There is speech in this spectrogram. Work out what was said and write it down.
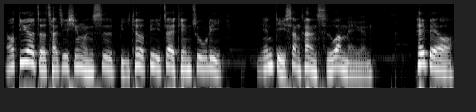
然后第二则财经新闻是比特币再添助力，年底上看十万美元。PayPal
